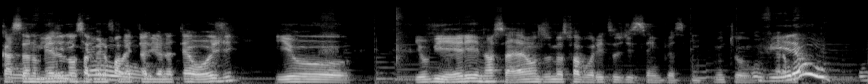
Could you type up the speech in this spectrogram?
Cassano mesmo não sabendo é o... falar italiano até hoje. E o e o Vieira, nossa, é um dos meus favoritos de sempre, assim. Muito. O Vieira é o, o,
